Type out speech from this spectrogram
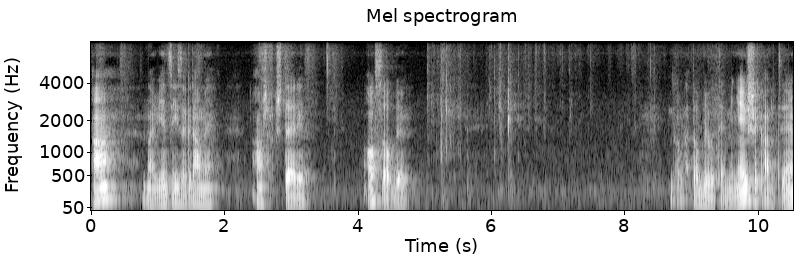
A najwięcej zagramy aż w cztery osoby. Dobra, to były te mniejsze karty.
